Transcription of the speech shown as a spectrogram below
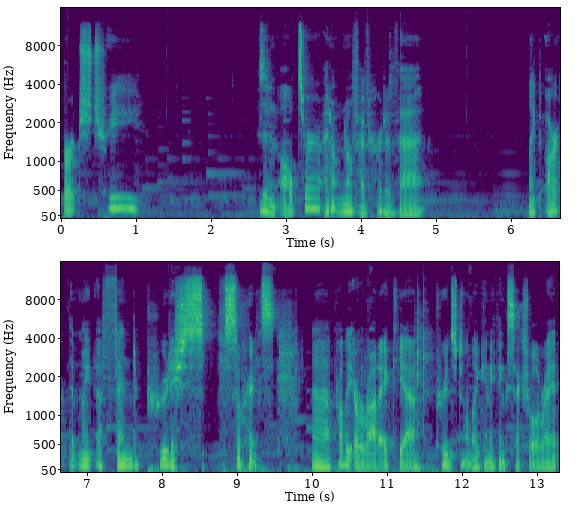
birch tree? Is it an alder? I don't know if I've heard of that. Like art that might offend prudish sorts. Uh, probably erotic, yeah. Prudes don't like anything sexual, right?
